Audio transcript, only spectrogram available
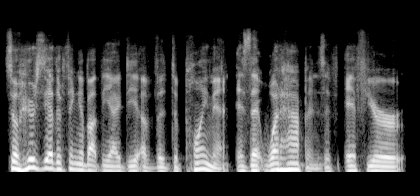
so here's the other thing about the idea of the deployment is that what happens if if your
